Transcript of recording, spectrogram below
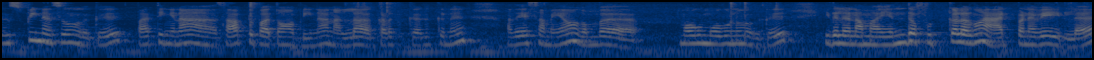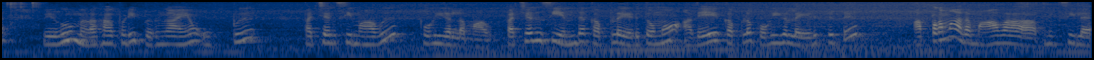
கிறிஸ்பினஸும் இருக்குது பார்த்தீங்கன்னா சாப்பிட்டு பார்த்தோம் அப்படின்னா நல்லா கடுக்கு கடுக்குன்னு அதே சமயம் ரொம்ப மொகு மொகுன்னு இருக்குது இதில் நம்ம எந்த ஃபுட் கலரும் ஆட் பண்ணவே இல்லை. வெறும் மிளகாப்பொடி பெருங்காயம் உப்பு பச்சரிசி மாவு பொகிகல்ல மாவு. பச்சரிசி எந்த கப்பில் எடுத்தோமோ அதே கப்பில் பொகிகளில் எடுத்துட்டு அப்புறமா அதை மாவா மிக்சியில்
